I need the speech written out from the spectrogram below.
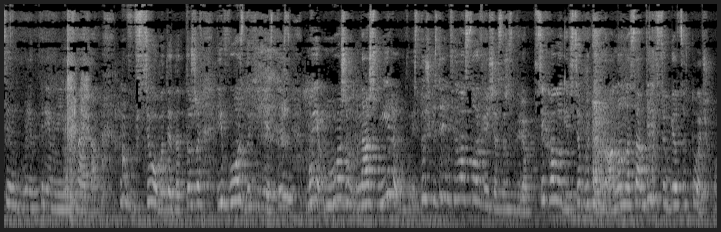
цинк, блин, кремний, не знаю, там, ну все вот это тоже и в воздухе есть. То есть мы можем наш мир с точки зрения философии сейчас разберем, психологии, все будет одно. Оно на самом деле все бьется в точку.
